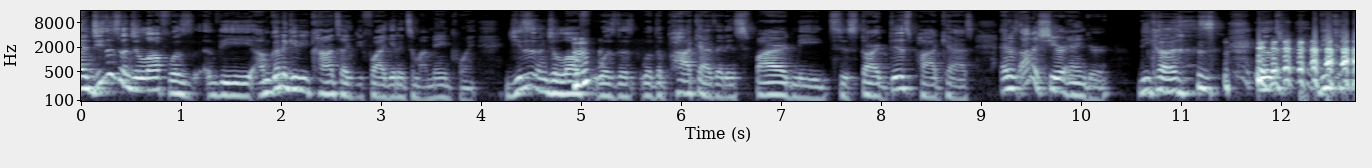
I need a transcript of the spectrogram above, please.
and Jesus and Jollof was the. I'm gonna give you context before I get into my main point. Jesus and Jollof mm-hmm. was the was the podcast that inspired me to start this podcast, and it was out of sheer anger because, it was, because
